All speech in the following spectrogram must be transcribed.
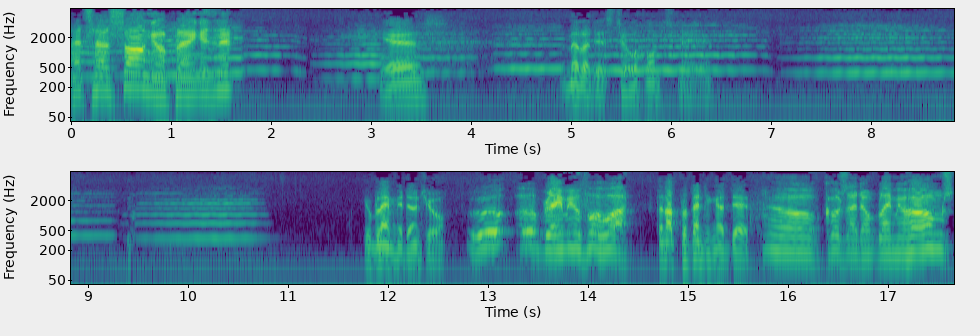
That's her song you're playing, isn't it? Yes. The melody still haunts me. You blame me, don't you? Oh, oh, blame you for what? For not preventing her death. Oh, of course I don't blame you, Holmes.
